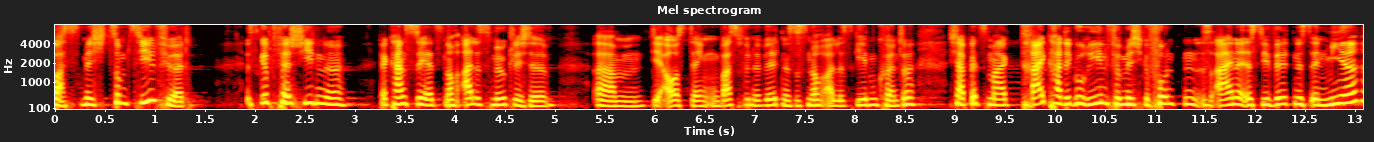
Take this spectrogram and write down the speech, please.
was mich zum Ziel führt. Es gibt verschiedene da kannst du jetzt noch alles Mögliche ähm, dir ausdenken, was für eine Wildnis es noch alles geben könnte. Ich habe jetzt mal drei Kategorien für mich gefunden. Das eine ist die Wildnis in mir,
